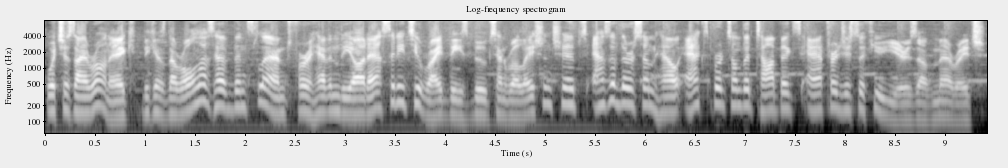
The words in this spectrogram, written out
which is ironic, because the Roloffs have been slammed for having the audacity to write these books on relationships as if they're somehow experts on the topics after just a few years of marriage.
